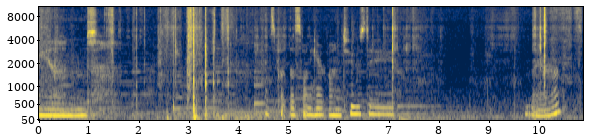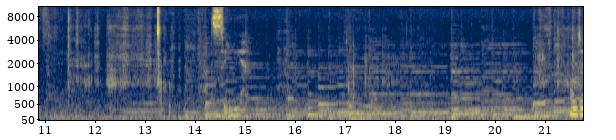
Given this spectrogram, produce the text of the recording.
And let's put this one here on Tuesday. Do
